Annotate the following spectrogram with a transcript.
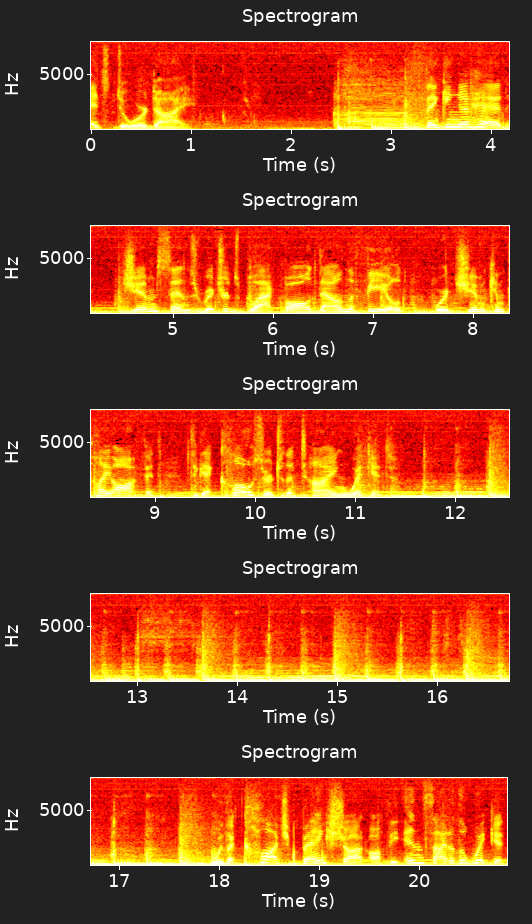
It's do or die. Thinking ahead, Jim sends Richard's black ball down the field where Jim can play off it to get closer to the tying wicket. With a clutch bank shot off the inside of the wicket,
